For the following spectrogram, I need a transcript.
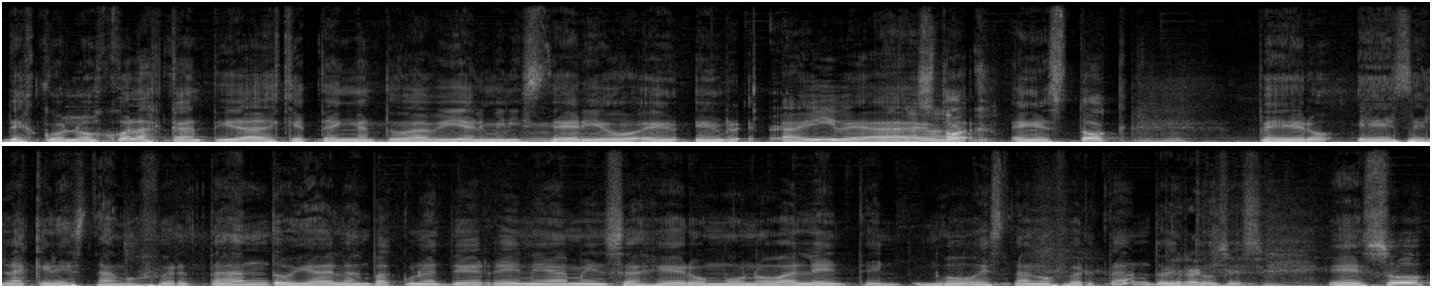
desconozco las cantidades que tengan todavía el ministerio en, ahí, vea, en stock pero esa es la que le están ofertando. Ya las vacunas de RNA mensajero monovalente no están ofertando. Entonces, eso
